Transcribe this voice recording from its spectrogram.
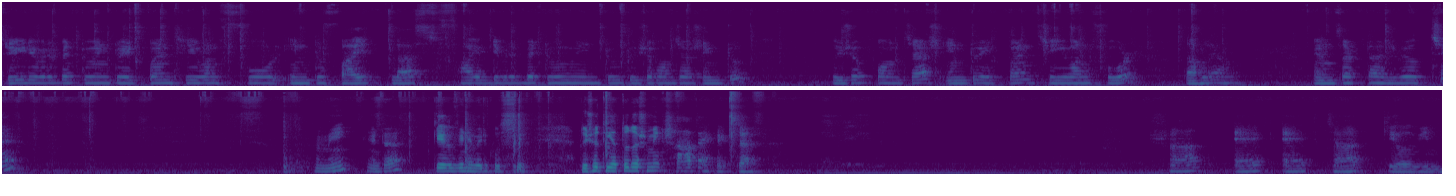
three divided by two into eight point three one four into five plus five divided by two into দুইশো পঞ্চাশ into দুইশো পঞ্চাশ into eight point three one four তাহলে অ্যান্সারটা আসবে হচ্ছে আমি এটা কেলভিনে বের করছি। দুইশো তিয়াত্তর দশমিক সাত এক এক চার সাত এক এক চার কেলভিন।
